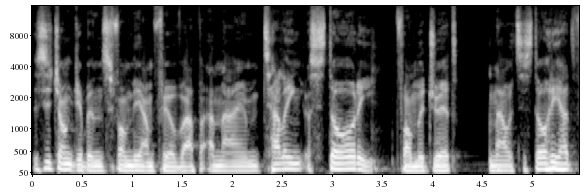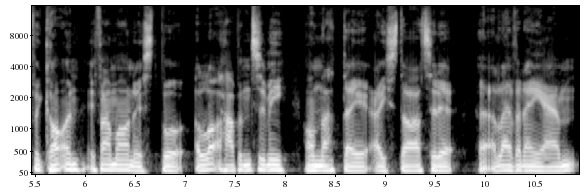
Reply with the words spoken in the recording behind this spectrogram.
This is John Gibbons from the Anfield Wrap, and I'm telling a story from Madrid. Now, it's a story I'd forgotten, if I'm honest, but a lot happened to me on that day. I started it at 11 a.m.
